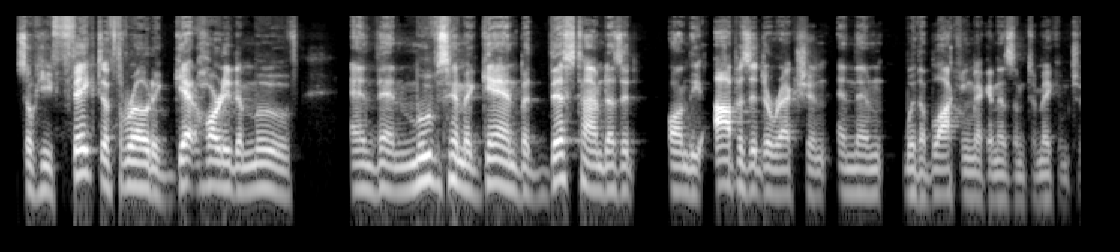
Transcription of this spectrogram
So he faked a throw to get Hardy to move and then moves him again, but this time does it on the opposite direction and then with a blocking mechanism to make him t-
